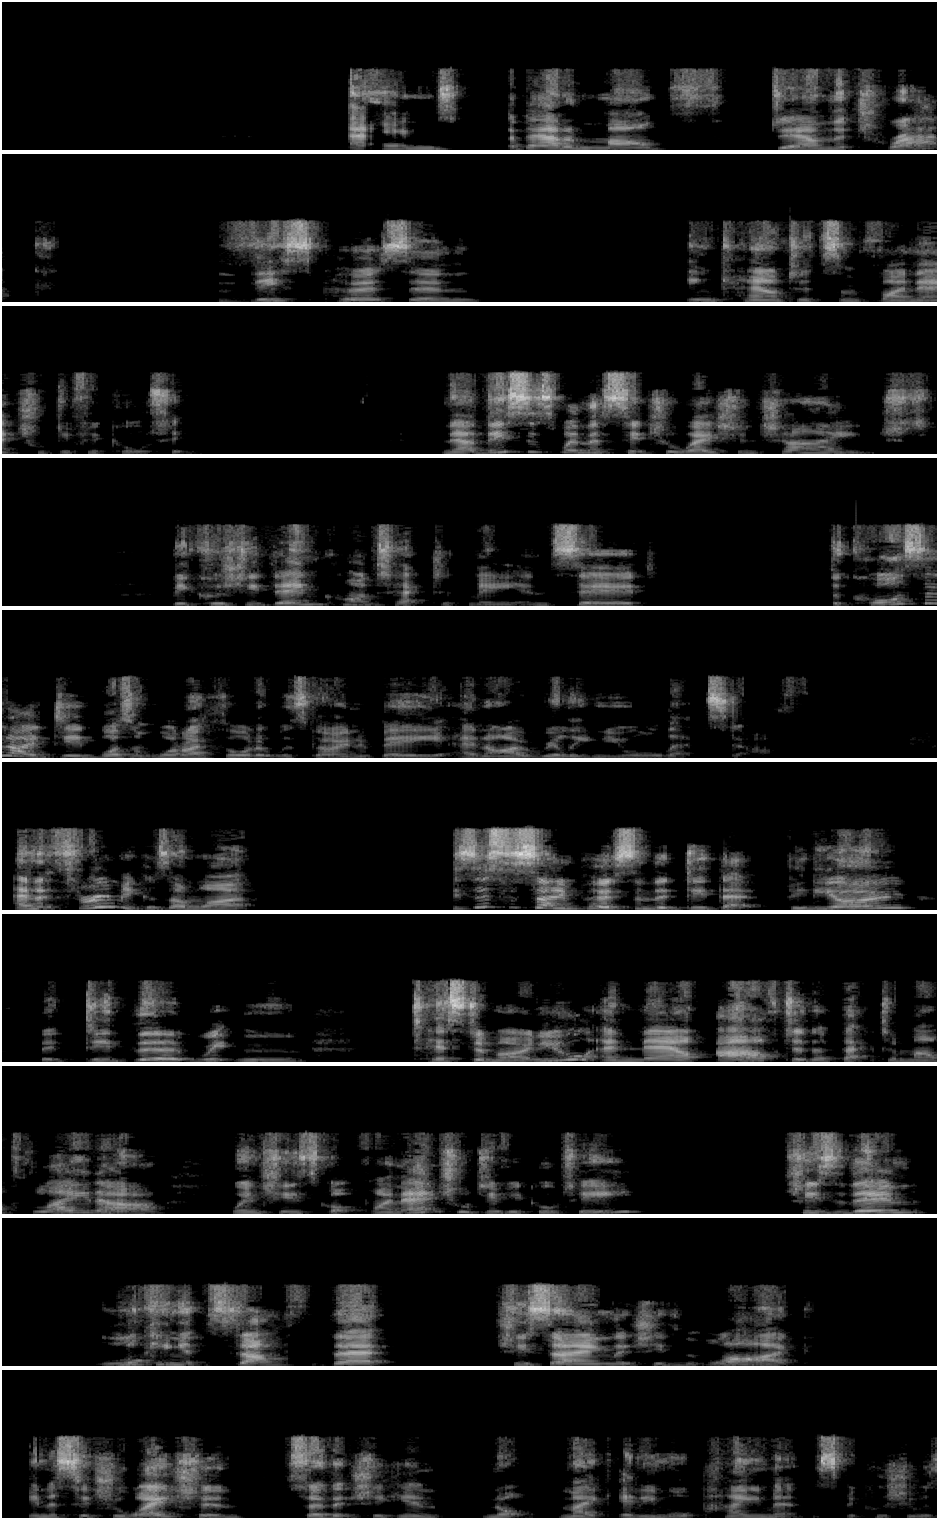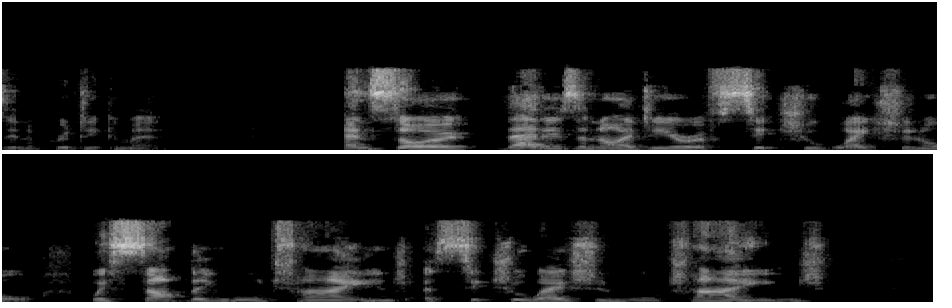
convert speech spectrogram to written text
and about a month down the track this person encountered some financial difficulty. Now, this is when the situation changed because she then contacted me and said, The course that I did wasn't what I thought it was going to be, and I really knew all that stuff. And it threw me because I'm like, Is this the same person that did that video, that did the written testimonial? And now, after the fact, a month later, when she's got financial difficulty, she's then looking at stuff that she's saying that she didn't like in a situation so that she can not make any more payments because she was in a predicament. And so that is an idea of situational, where something will change, a situation will change,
